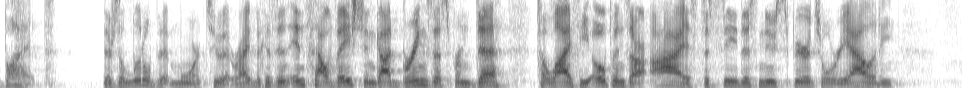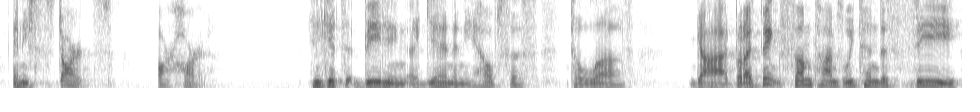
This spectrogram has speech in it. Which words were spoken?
But there's a little bit more to it, right? Because in, in salvation, God brings us from death to life. He opens our eyes to see this new spiritual reality. And He starts our heart. He gets it beating again and He helps us to love God. But I think sometimes we tend to see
